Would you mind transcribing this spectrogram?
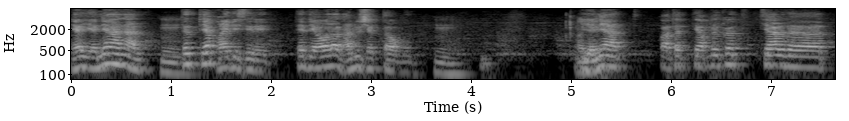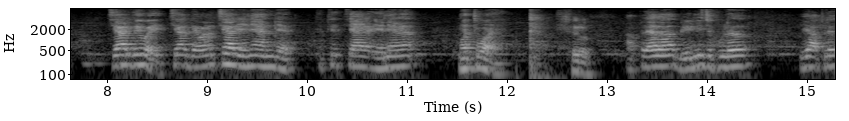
ह्या येणे आणाल हम्म. तर त्या फायदेशीर आहेत. त्या देवाला घालू शकता आपण. हम्म. आणि आता ते आपल्याकडे चार चार देव आहेत. चार देवाला चार येणे आणले आहेत. तर ते चार येण्याला महत्त्व आहे. सुरू. आपल्याला भेंडीची फुलं हे आपल्या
